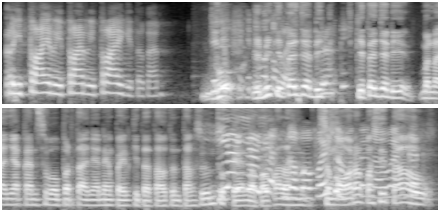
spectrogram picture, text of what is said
retry retry retry gitu kan. Bu, itu ini kita jadi berarti kita jadi menanyakan semua pertanyaan yang pengen kita tahu tentang suntuk Iya, ya nggak iya, apa-apa iya, lah. nggak apa-apa, Semua siapa orang pasti tahu. kan.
